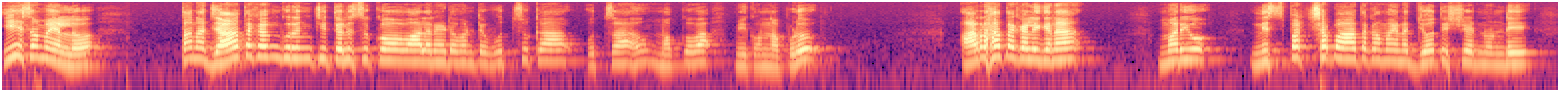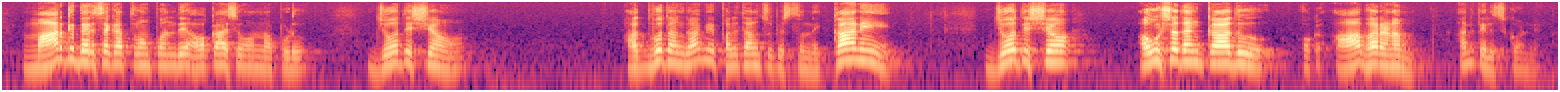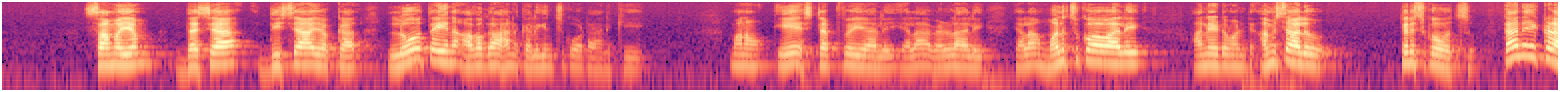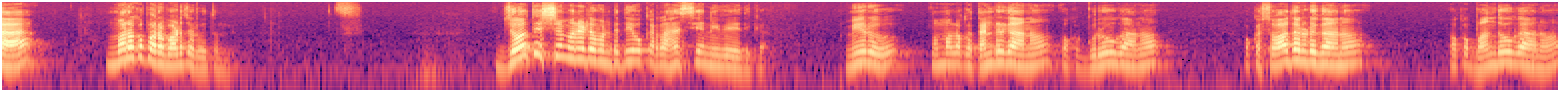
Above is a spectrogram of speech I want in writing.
ఈ సమయంలో తన జాతకం గురించి తెలుసుకోవాలనేటువంటి ఉత్సుక ఉత్సాహం మక్కువ మీకున్నప్పుడు అర్హత కలిగిన మరియు నిష్పక్షపాతకమైన జ్యోతిష్యుడి నుండి మార్గదర్శకత్వం పొందే అవకాశం ఉన్నప్పుడు జ్యోతిష్యం అద్భుతంగా మీ ఫలితాలను చూపిస్తుంది. కానీ జ్యోతిష్యం ఔషధం కాదు ఒక ఆభరణం అని తెలుసుకోండి. సమయం దశ దిశ యొక్క లోతైన అవగాహన కలిగించుకోవటానికి మనం ఏ స్టెప్ వేయాలి ఎలా వెళ్ళాలి ఎలా మలుచుకోవాలి అనేటువంటి అంశాలు తెలుసుకోవచ్చు. కానీ ఇక్కడ మరొక పొరపాటు జరుగుతుంది. జ్యోతిష్యం అనేటువంటిది ఒక రహస్య నివేదిక. మీరు మమ్మల్ని ఒక తండ్రిగానో ఒక గురువుగానో ఒక సోదరుడుగానో ఒక బంధువుగానో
